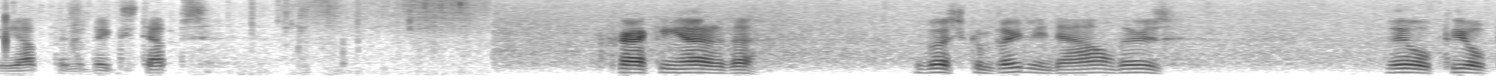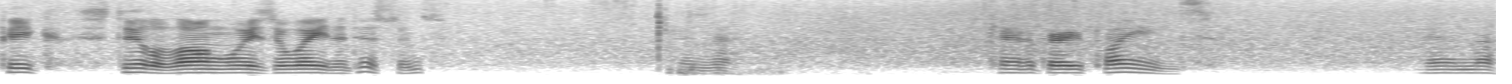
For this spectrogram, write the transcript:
the up and the big steps. Cracking out of the, the bush completely now. There's Little Peel Peak still a long ways away in the distance. And the Canterbury Plains. And the,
